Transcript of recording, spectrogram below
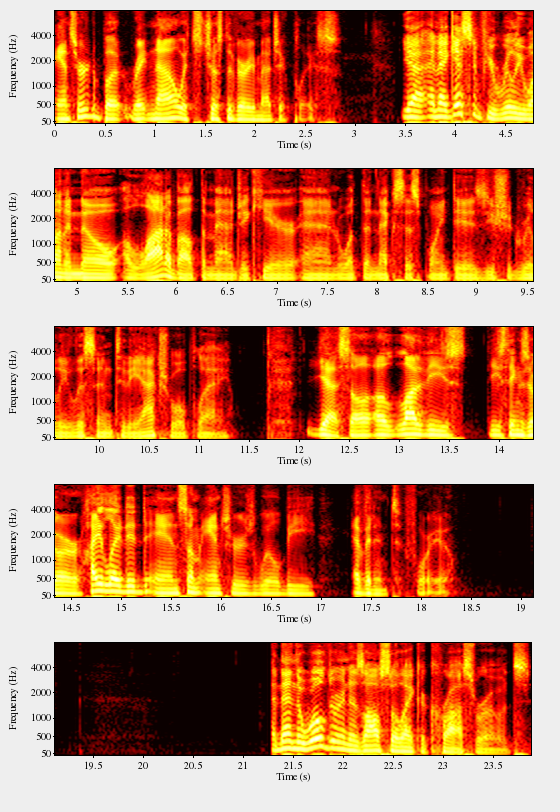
answered. But right now, it's just a very magic place. Yeah, and I guess if you really want to know a lot about the magic here and what the nexus point is, you should really listen to the actual play. Yes, a, a lot of these these things are highlighted, and some answers will be evident for you. And then the Wylderynn is also like a crossroads.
